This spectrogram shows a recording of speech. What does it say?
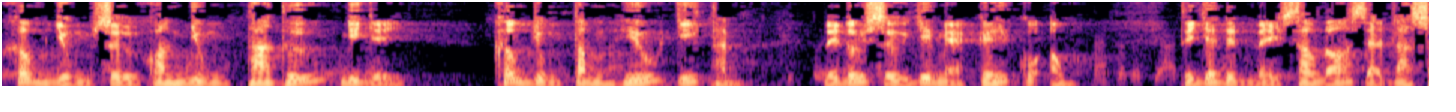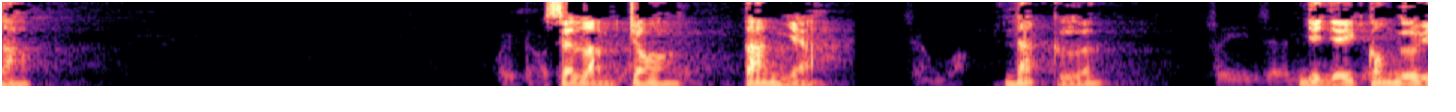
không dùng sự khoan dung tha thứ như vậy, không dùng tâm hiếu chí thành để đối xử với mẹ kế của ông, thì gia đình này sau đó sẽ ra sao? Sẽ làm cho tan nhà, nát cửa. Vì vậy con người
